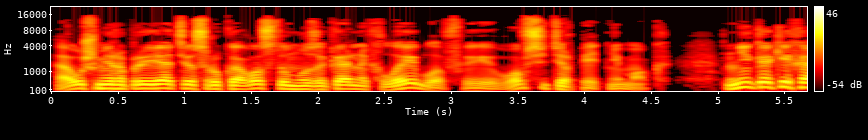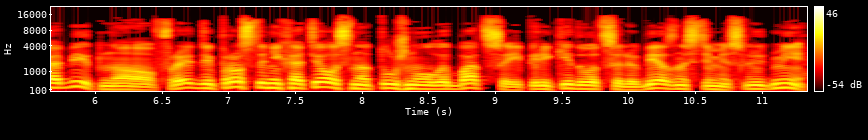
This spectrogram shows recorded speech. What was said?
А уж мероприятия с руководством музыкальных лейблов и вовсе терпеть не мог. Никаких обид, но Фредди просто не хотелось натужно улыбаться и перекидываться любезностями с людьми,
